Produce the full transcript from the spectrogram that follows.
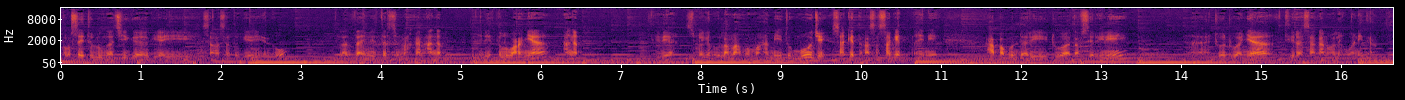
Kalau saya dulu ngaji ke kiai salah satu kiai NU ladha ini diterjemahkan anget. Jadi keluarnya anget. Gitu ya. Sebagian ulama memahami itu muji sakit rasa sakit. Nah ini apa pun dari dua tafsir ini nah, dua-duanya dirasakan oleh wanita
